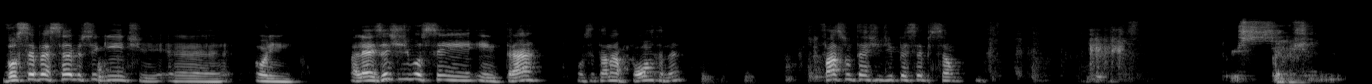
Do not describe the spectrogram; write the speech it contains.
Você percebe o seguinte, é, Orin. Aliás, antes de você entrar, você está na porta, né? Faça um teste de percepção. Perception.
